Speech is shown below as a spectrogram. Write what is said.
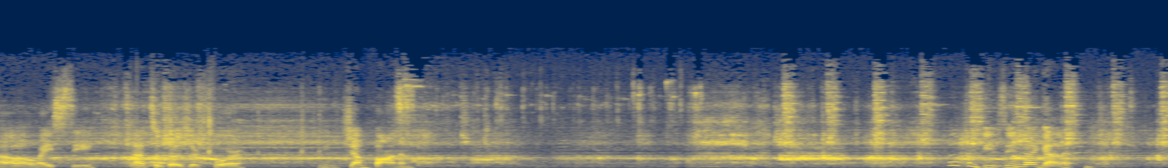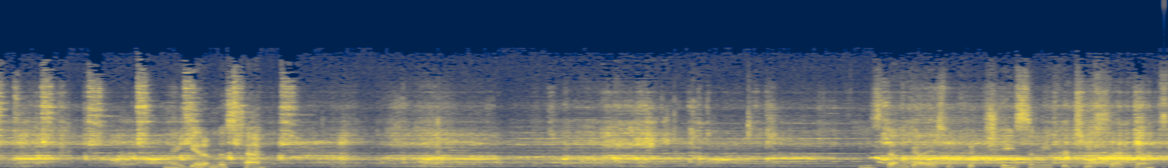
Oh, I see. That's what those are for. You can jump on them. confusing, but I got it. I'm gonna get him this time. These dumb guys would quit chasing me for two seconds.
